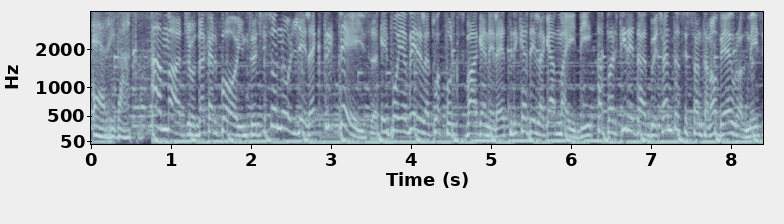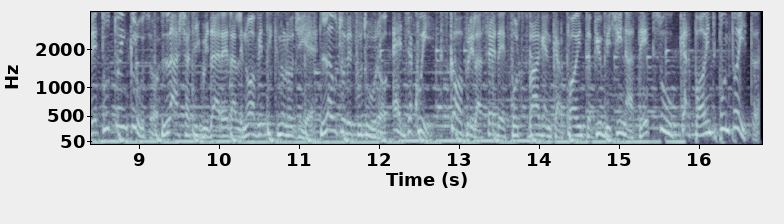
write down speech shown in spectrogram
è arrivato. A maggio da CarPoint ci sono gli Electric Days e puoi avere la tua Volkswagen elettrica della gamma ID a partire da 269 euro al mese, tutto incluso. Lasciati guidare dalle nuove tecnologie. L'auto del futuro è già qui. Scopri la sede Volkswagen CarPoint più vicina a te su carpoint.it.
